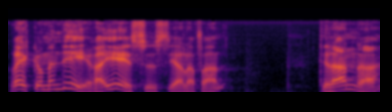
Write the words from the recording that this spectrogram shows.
Rekommendera Jesus i alla fall till andra.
